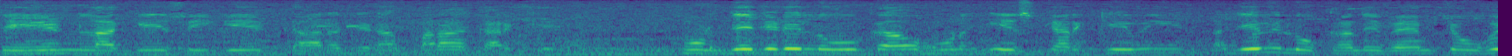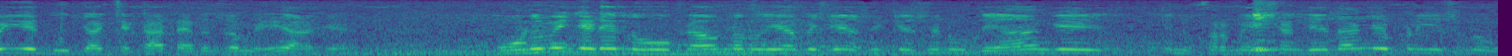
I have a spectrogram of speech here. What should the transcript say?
ਦੇਣ ਲੱਗੇ ਸੀਗੇ, ਡਰ ਜਿਹੜਾ ਪਰਾਂ ਕਰਕੇ। ਹੁਣ ਦੇ ਜਿਹੜੇ ਲੋਕ ਆ, ਹੁਣ ਇਸ ਕਰਕੇ ਵੀ ਅਜੇ ਵੀ ਲੋਕਾਂ ਦੇ ਵਹਿਮ 'ਚ ਉਹੀ ਇਹ ਦੂਜਾ ਚਿੱਟਾ ਟੈਰਰਿਜ਼ਮ ਇਹ ਆ ਗਿਆ। ਹੁਣ ਵੀ ਜਿਹੜੇ ਲੋਕ ਆ, ਉਹਨਾਂ ਨੂੰ ਇਹ ਆ ਵੀ ਜੇ ਅਸੀਂ ਕਿਸੇ ਨੂੰ ਦੇਾਂਗੇ ਇਨਫੋਰਮੇਸ਼ਨ ਦੇ ਦਾਂਗੇ ਪੁਲਿਸ ਨੂੰ,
